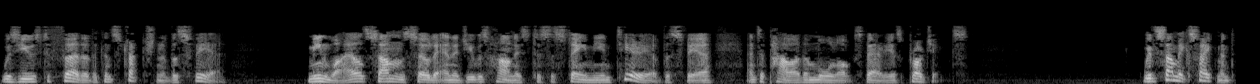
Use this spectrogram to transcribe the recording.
was used to further the construction of the sphere. Meanwhile, some solar energy was harnessed to sustain the interior of the sphere and to power the Morlock's various projects. With some excitement,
